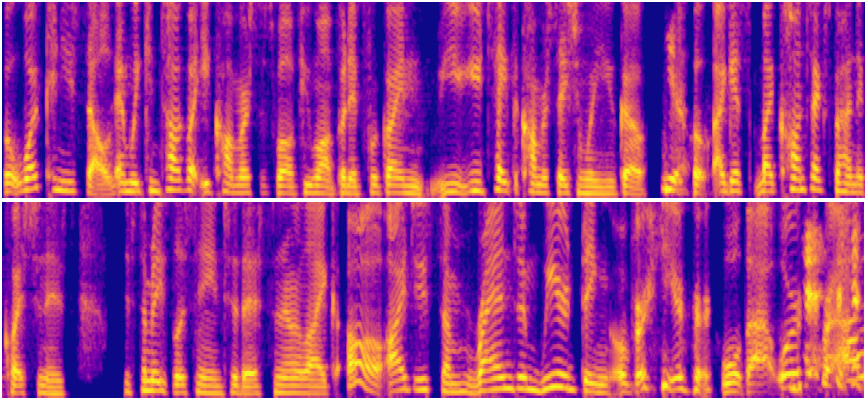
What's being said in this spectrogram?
But what can you sell? And we can talk about e-commerce as well if you want. But if we're going, you, you take the conversation where you go. Yeah. But I guess my context behind the question is if somebody's listening to this and they're like, oh, I do some random weird thing over here. Will that work for ads?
